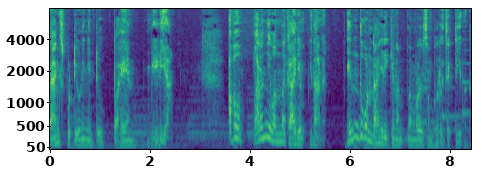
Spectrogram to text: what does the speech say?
Thanks for tuning in to Pahayan media അപ്പോൾ പറഞ്ഞു വന്ന കാര്യം ഇതാണ്. എന്തുകൊണ്ടായിരിക്കണം നമ്മളൊരു സംഭവം റിജക്റ്റ് ചെയ്യുന്നത്?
